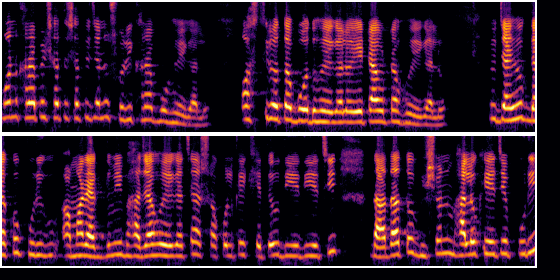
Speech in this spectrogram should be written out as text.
মন খারাপের সাথে সাথে যেন শরীর খারাপও হয়ে গেল। অস্থিরতা বোধ হয়ে গেল, এটা ওটা হয়ে গেল। তো যাই হোক, দেখো পুরি আমার একদমই ভাজা হয়ে গেছে, আর সকলকে খেতেও দিয়ে দিয়েছি। দাদা তো ভীষণ ভালো খেয়েছে পুরি।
